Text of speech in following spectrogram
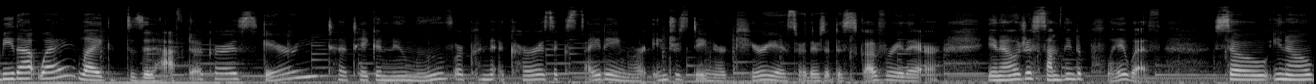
be that way? Like, does it have to occur as scary to take a new move, or can it occur as exciting or interesting or curious, or there's a discovery there? You know, just something to play with. So, you know,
